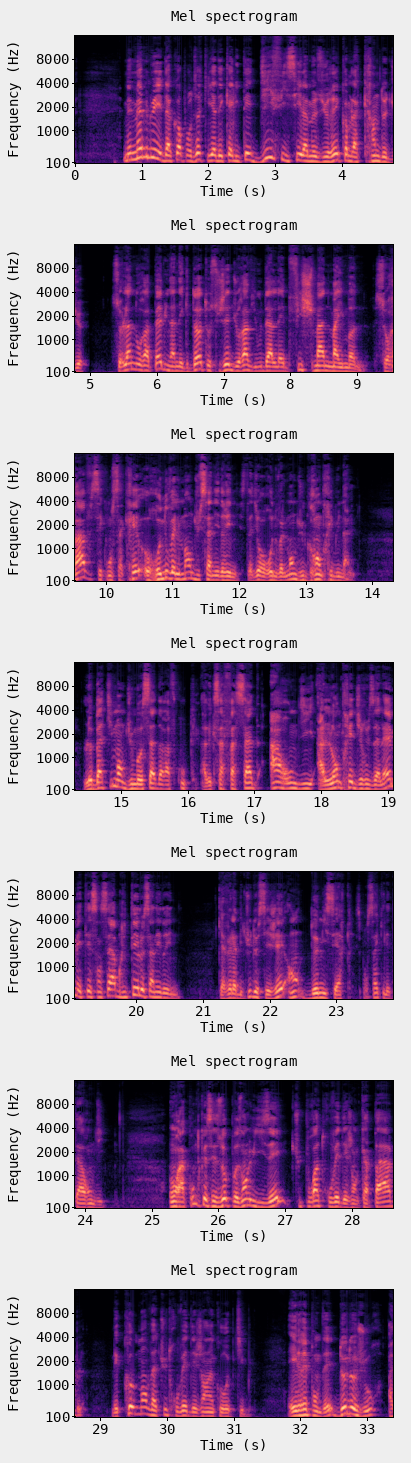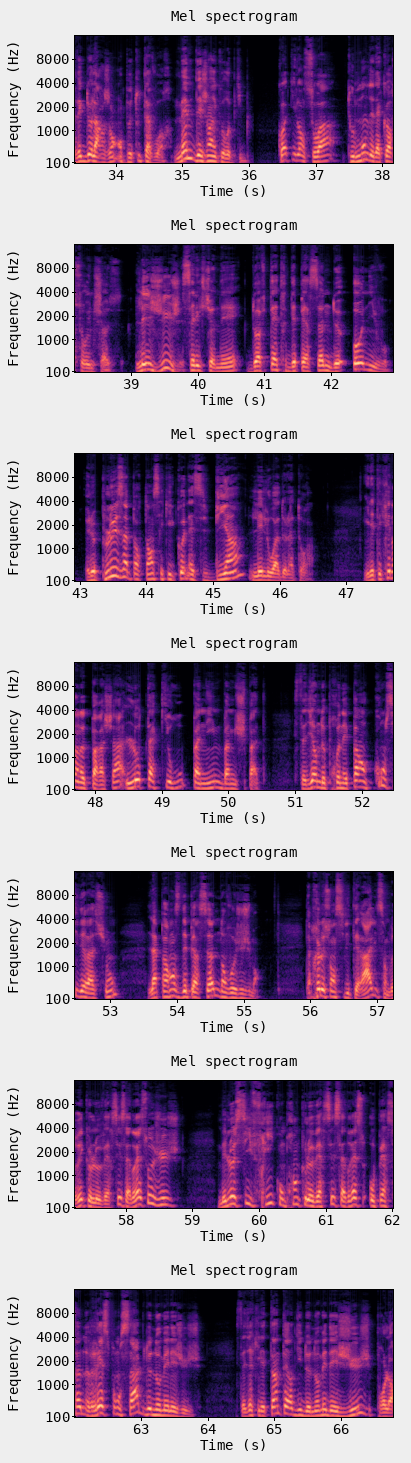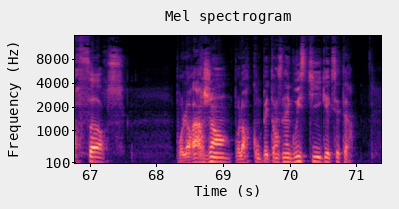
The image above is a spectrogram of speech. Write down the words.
Mais même lui est d'accord pour dire qu'il y a des qualités difficiles à mesurer comme la crainte de Dieu. Cela nous rappelle une anecdote au sujet du Rav Yehuda Leb Fishman Maimon. Ce Rav s'est consacré au renouvellement du Sanhedrin, c'est-à-dire au renouvellement du grand tribunal. Le bâtiment du Mossad Rav Kook, avec sa façade arrondie à l'entrée de Jérusalem, était censé abriter le Sanhedrin qui avait l'habitude de siéger en demi-cercle. C'est pour ça qu'il était arrondi. On raconte que ses opposants lui disaient Tu pourras trouver des gens capables, mais comment vas-tu trouver des gens incorruptibles? Et il répondait De nos jours, avec de l'argent, on peut tout avoir, même des gens incorruptibles. Quoi qu'il en soit, tout le monde est d'accord sur une chose. Les juges sélectionnés doivent être des personnes de haut niveau. Et le plus important, c'est qu'ils connaissent bien les lois de la Torah. Il est écrit dans notre paracha, Lotakiru panim bamishpat c'est-à-dire ne prenez pas en considération l'apparence des personnes dans vos jugements. D'après le sens littéral, il semblerait que le verset s'adresse aux juges. Mais le Sifri comprend que le verset s'adresse aux personnes responsables de nommer les juges. C'est-à-dire qu'il est interdit de nommer des juges pour leur force, pour leur argent, pour leurs compétences linguistiques, etc.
